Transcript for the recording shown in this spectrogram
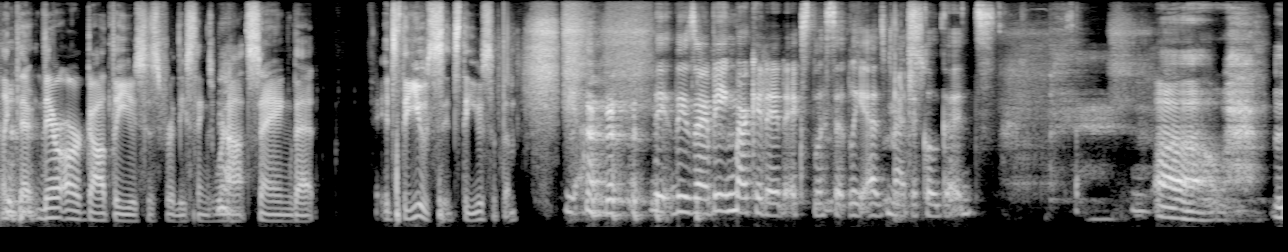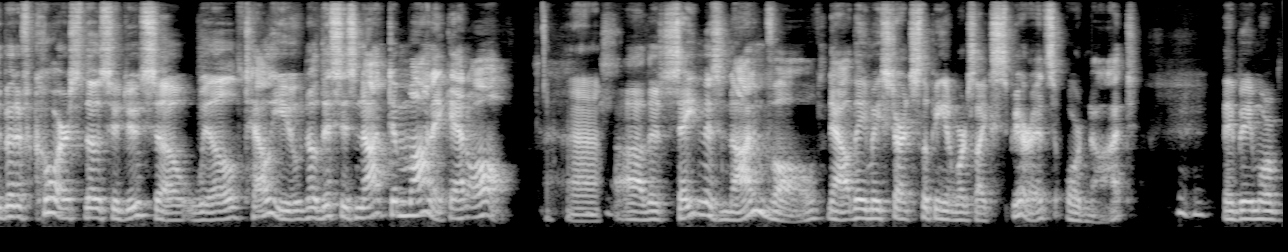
like there, there are godly uses for these things we're yeah. not saying that it's the use it's the use of them yeah these are being marketed explicitly as magical yes. goods uh, but of course those who do so will tell you no this is not demonic at all uh, uh, there's Satan is not involved. Now they may start slipping in words like spirits or not. Mm -hmm. They may more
